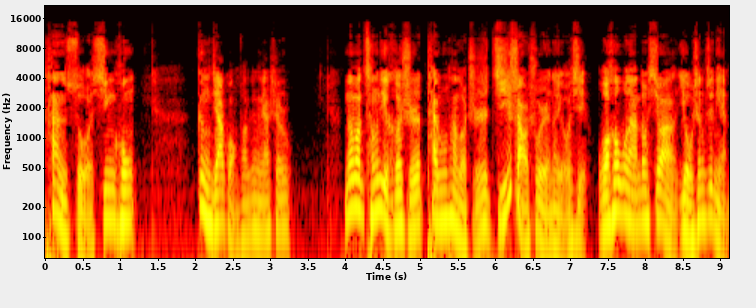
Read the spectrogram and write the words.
探索星空更加广泛、更加深入。那么曾几何时，太空探索只是极少数人的游戏。我和吴楠都希望有生之年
